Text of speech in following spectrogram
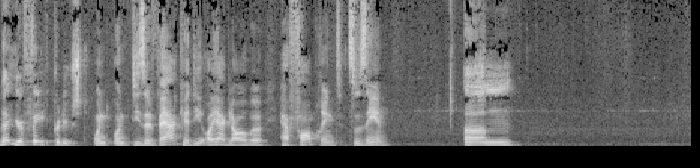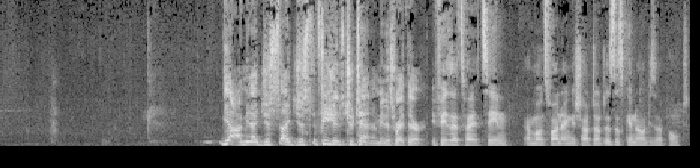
that your faith produced. und, und diese Werke, die euer Glaube hervorbringt, zu sehen. Um, yeah, I mean, I just, I just, Ephesians 2.10, I mean, it's right there. Epheser 2,10 haben wir uns vorhin angeschaut. Dort ist es genau dieser Punkt.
